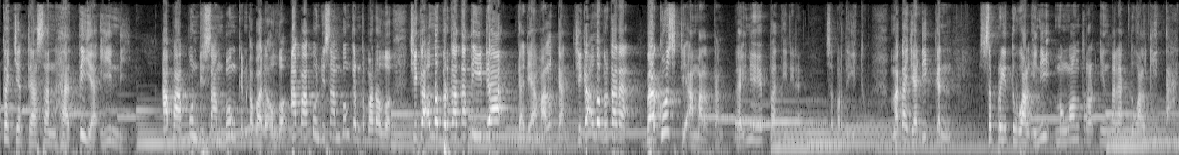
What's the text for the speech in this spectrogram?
kecerdasan hati ya ini. Apa pun disambungkan kepada Allah, apa pun disambungkan kepada Allah. Jika Allah berkata tidak, nggak diamalkan. Jika Allah berkata bagus, diamalkan. Nah ini hebat ini, seperti itu. Maka jadikan spiritual ini mengontrol intelektual kita.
